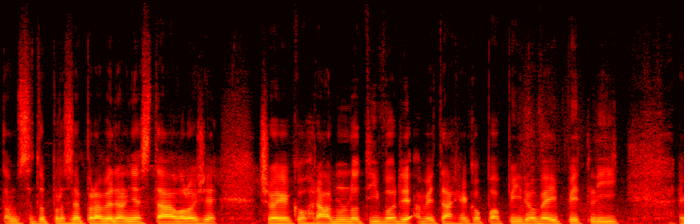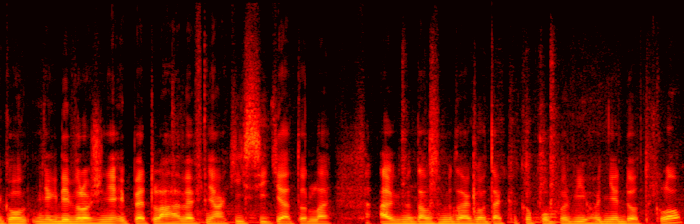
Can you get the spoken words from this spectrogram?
Tam se to prostě pravidelně stávalo, že člověk jako hrábnul do té vody a vytáhl jako papírový pytlík, jako někdy vyloženě i láhev v nějaký sítě a tohle. A tam se mi to jako, tak jako poprvé hodně dotklo.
